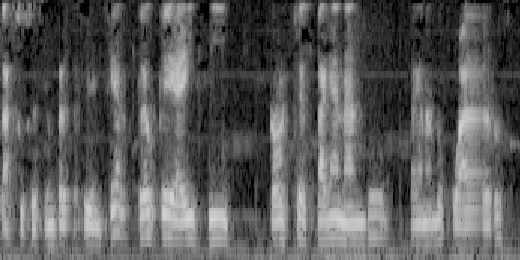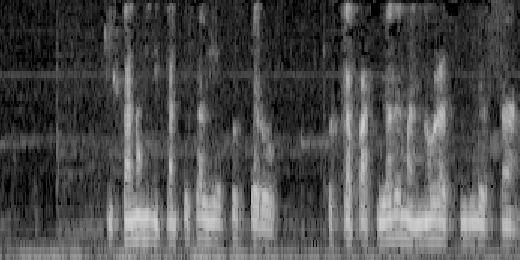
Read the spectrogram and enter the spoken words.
la sucesión presidencial. Creo que ahí sí Rocha está ganando, está ganando cuadros quizá no militantes abiertos, pero pues capacidad de maniobra sí está,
